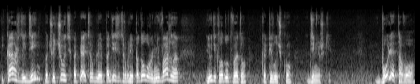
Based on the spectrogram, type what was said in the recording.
И каждый день по чуть-чуть, по 5 рублей, по 10 рублей, по доллару, неважно, люди кладут в эту копилочку денежки. Более того,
